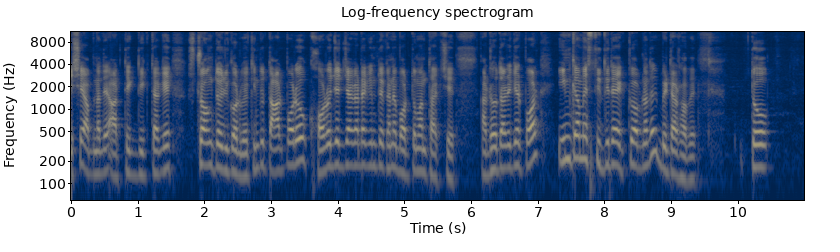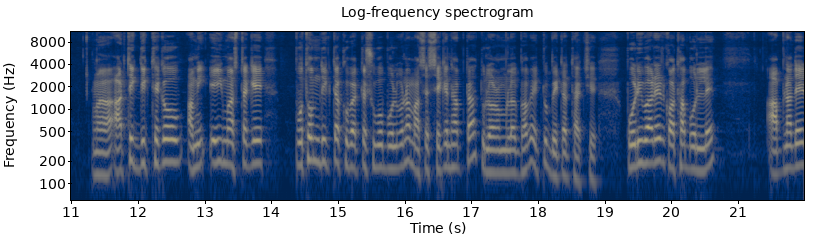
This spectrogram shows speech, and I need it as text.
এসে আপনাদের আর্থিক দিকটাকে স্ট্রং তৈরি করবে। কিন্তু তারপরেও খরচের জায়গাটা কিন্তু এখানে বর্তমান থাকছে। আঠেরো তারিখের পর ইনকামের স্থিতিটা একটু আপনাদের বেটার হবে। তো আর্থিক দিক থেকেও আমি এই মাসটাকে প্রথম দিকটা খুব একটা শুভ বলব না, মাসের সেকেন্ড হাফটা তুলনামূলকভাবে একটু বেটার থাকছে। পরিবারের কথা বললে আপনাদের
